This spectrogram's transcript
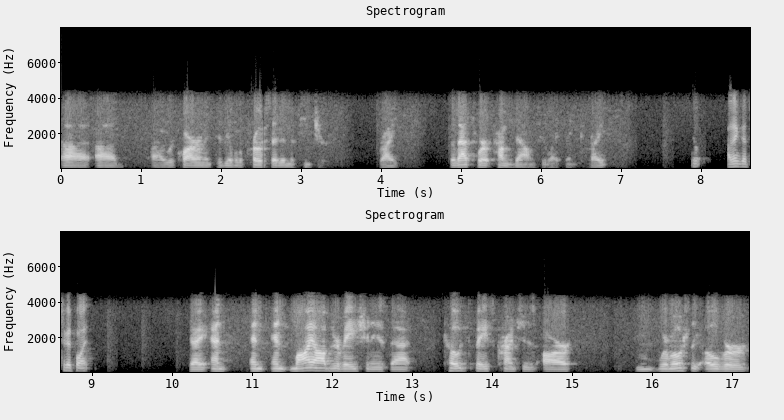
uh, uh, uh, requirement to be able to process it in the future, right? So that's where it comes down to, I think, right? I think that's a good point. Okay, and and and my observation is that code space crunches are we're mostly over.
